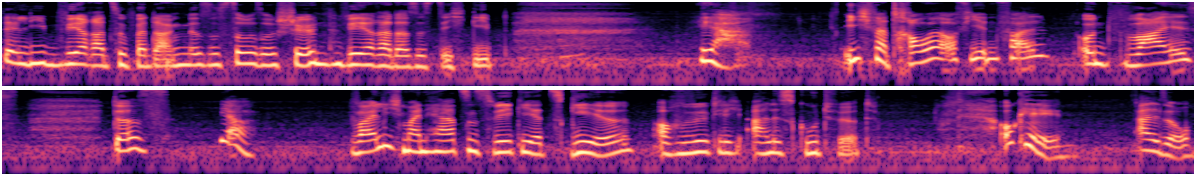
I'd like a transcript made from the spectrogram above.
der lieben Vera zu verdanken. Das ist so, so schön, Vera, dass es dich gibt. Ja, ich vertraue auf jeden Fall und weiß, dass, ja, weil ich meinen Herzensweg jetzt gehe, auch wirklich alles gut wird. Okay, also,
